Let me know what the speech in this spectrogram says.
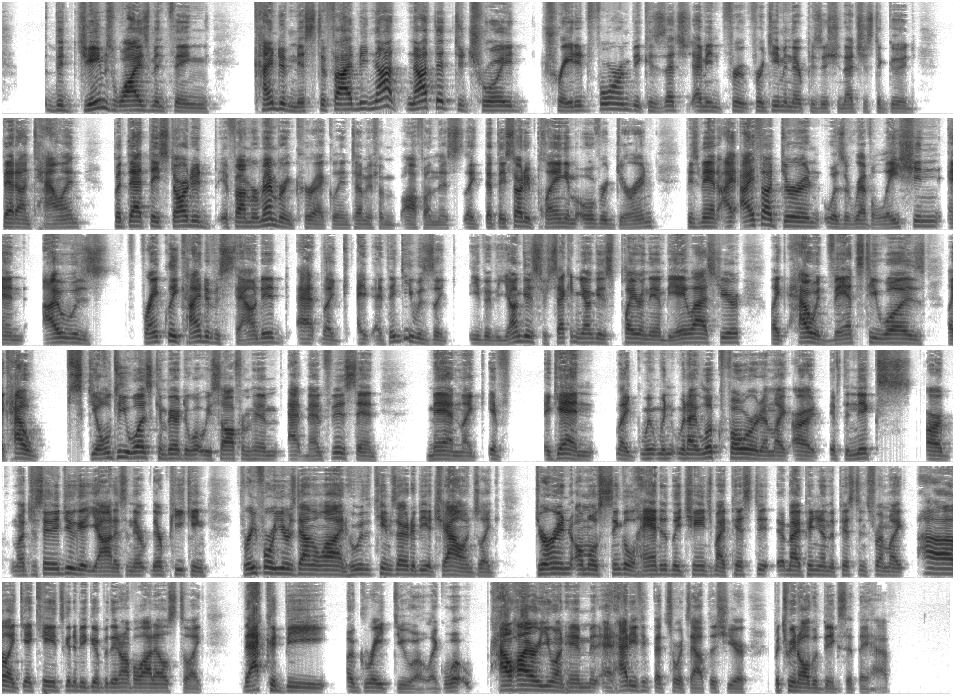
the James Wiseman thing kind of mystified me. Not not that Detroit traded for him because that's I mean for for a team in their position that's just a good bet on talent. But that they started, if I'm remembering correctly, and tell me if I'm off on this, like that they started playing him over Duren Because man, I, I thought Duren was a revelation, and I was frankly kind of astounded at like I, I think he was like either the youngest or second youngest player in the NBA last year. Like how advanced he was, like how skilled he was compared to what we saw from him at Memphis. And man, like if again, like when when, when I look forward, I'm like, all right, if the Knicks are let's just say they do get Giannis and they're they're peaking three, four years down the line, who are the teams that are to be a challenge? Like Duren almost single handedly changed my piston my opinion on the Pistons from like, ah, like yeah, Cade's gonna be good, but they don't have a lot else to like that could be a great duo. Like what how high are you on him and how do you think that sorts out this year between all the bigs that they have?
